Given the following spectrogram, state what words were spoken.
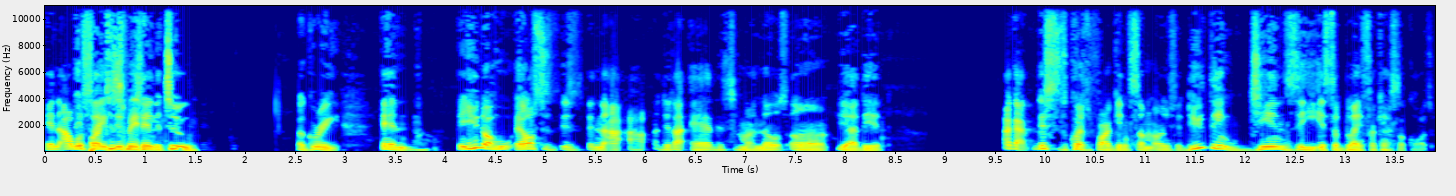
and I would they say participate in it too. Agree. And and you know who else is, is and I, I, did I add this to my notes? Um, yeah, I did. I got this is a question before I get into something on you. Do you think Gen Z is to blame for cancel culture?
